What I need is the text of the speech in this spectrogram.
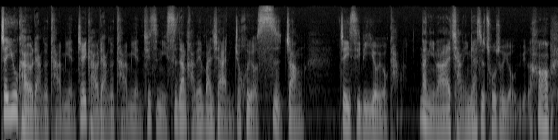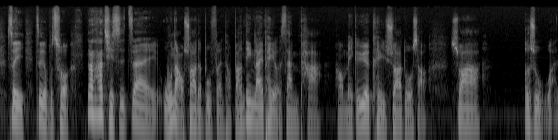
JU 卡有两个卡面，J 卡有两个卡面，其实你四张卡片搬下来，你就会有四张 JCB 悠游卡，那你拿来抢应该是绰绰有余了，所以这个不错。那它其实在无脑刷的部分哈，绑定 Line Pay 有三趴，好，每个月可以刷多少？刷二十五万。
